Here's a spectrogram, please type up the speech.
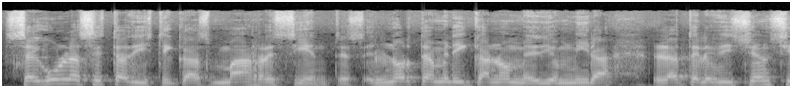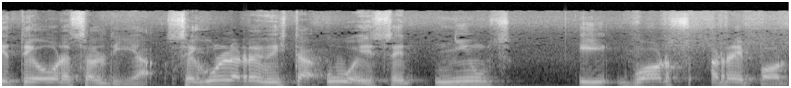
Según las estadísticas más recientes, el norteamericano medio mira la televisión siete horas al día. Según la revista US News y World Report,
